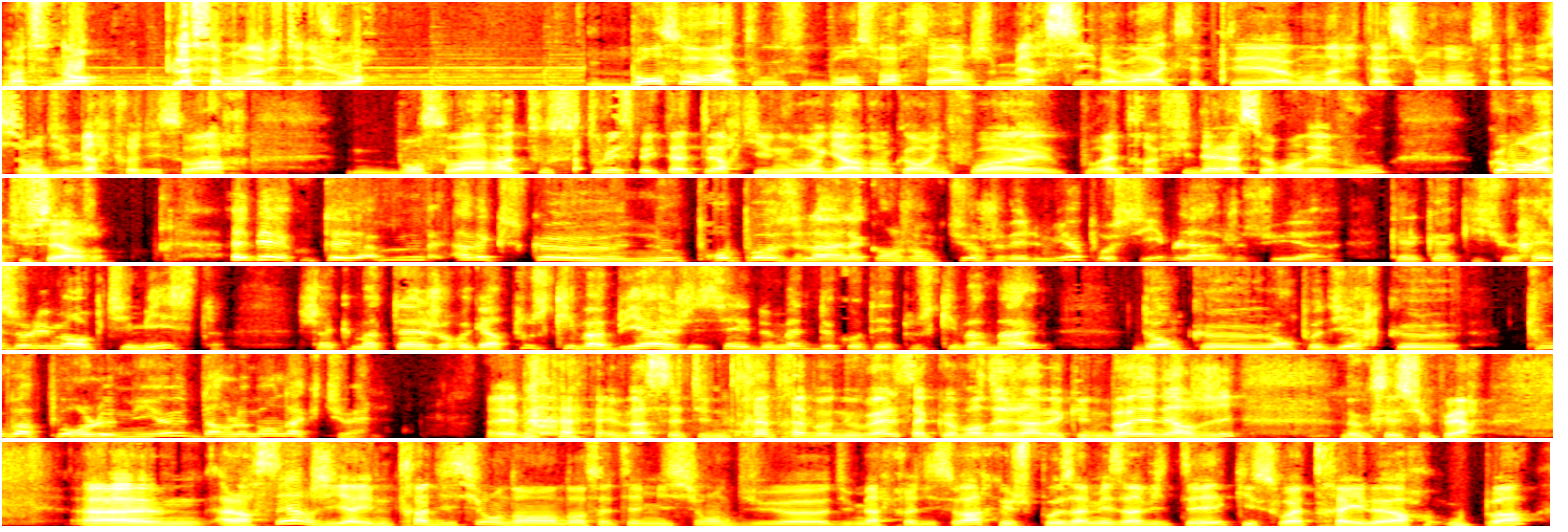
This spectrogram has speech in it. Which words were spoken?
Maintenant, place à mon invité du jour. Bonsoir à tous, bonsoir Serge, merci d'avoir accepté euh, mon invitation dans cette émission du mercredi soir. Bonsoir à tous, tous les spectateurs qui nous regardent encore une fois pour être fidèles à ce rendez-vous. Comment vas-tu Serge? Eh bien, écoutez, euh, avec ce que nous propose la, conjoncture, je vais le mieux possible. Hein. Je suis euh, quelqu'un qui suis résolument optimiste. Chaque matin, je regarde tout ce qui va bien, j'essaye de mettre de côté tout ce qui va mal. Donc, euh, on peut dire que tout va pour le mieux dans le monde actuel. Eh ben, eh ben, c'est une très très bonne nouvelle. Ça commence déjà avec une bonne énergie, donc c'est super. Euh, alors Serge, il y a une tradition dans, cette émission euh, du, mercredi soir que je pose à mes invités, qu'ils soient trailers ou pas.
